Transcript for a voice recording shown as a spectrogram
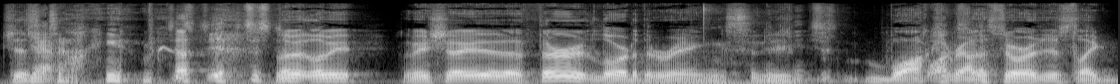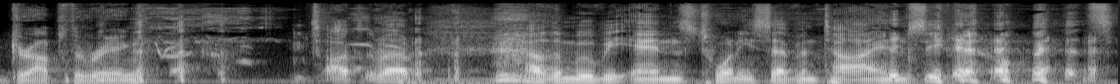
just Yeah. talking about. yeah, just- let, me, let me let me show you the third Lord of the Rings, and he just walks, around the store and just like drops the ring. He talks about how the movie ends twenty seven times. You know, It's,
